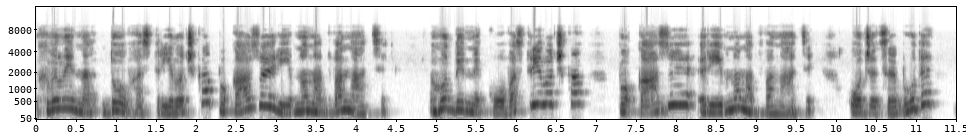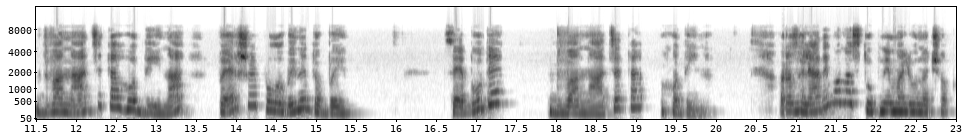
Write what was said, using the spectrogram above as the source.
хвилинна довга стрілочка показує рівно на 12. Годинникова стрілочка показує рівно на 12. Отже, це буде 12 година першої половини доби. Це буде 12 година. Розглянемо наступний малюночок.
